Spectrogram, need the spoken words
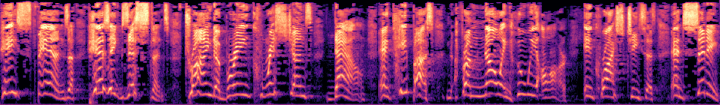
He spends his existence trying to bring Christians down and keep us from knowing who we are in Christ Jesus and sitting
